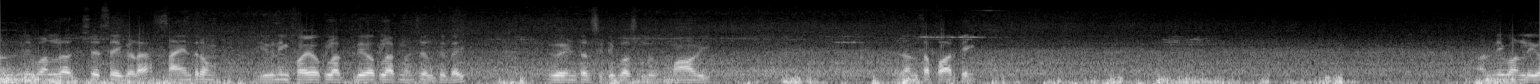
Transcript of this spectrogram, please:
అన్ని పనులు వచ్చేసాయి ఇక్కడ. సాయంత్రం evening five o'clock three o'clock నుంచి వెళ్తుంటాయి. ఇవి ఇంటర్సిటీ బస్సులు మావి ఇదంతా పార్కింగ్. అన్ని బండ్లు ఇక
